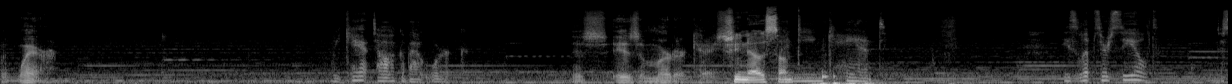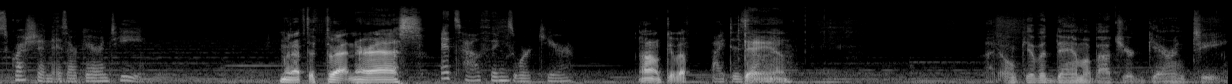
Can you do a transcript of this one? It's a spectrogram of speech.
But where? We can't talk about work. This is a murder case. She knows I something. mean, can't. These lips are sealed. Discretion is our guarantee. I'm gonna have to threaten her ass. It's how things work here. I don't give a by design. damn. I don't give a damn about your guarantee.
